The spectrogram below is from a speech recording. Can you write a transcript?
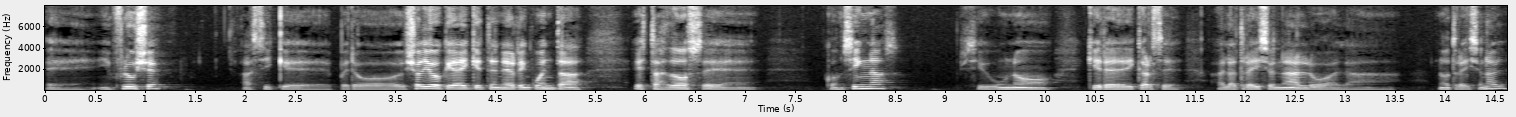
eh, influye. Así que, pero yo digo que hay que tener en cuenta estas dos eh, consignas. Si uno quiere dedicarse a la tradicional o a la no tradicional.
